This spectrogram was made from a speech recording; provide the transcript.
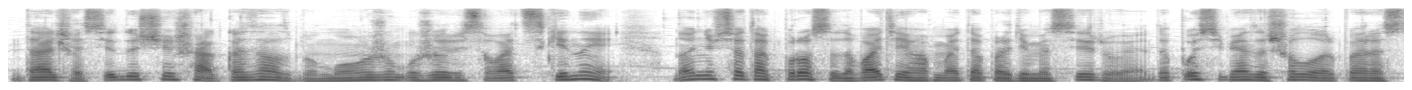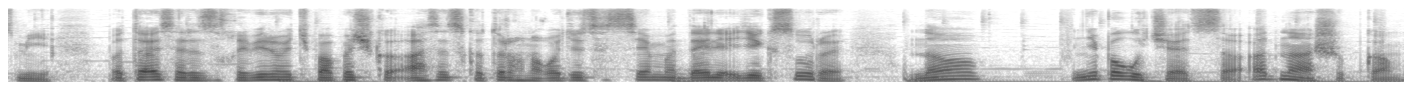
Дальше, следующий шаг. Казалось бы, мы можем уже рисовать скины. Но не все так просто, давайте я вам это продемонстрирую. Допустим, я зашел в РП Расми, пытаюсь разархивировать папочку Assets, в которых находятся все модели и текстуры. Но не получается. Одна ошибка.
